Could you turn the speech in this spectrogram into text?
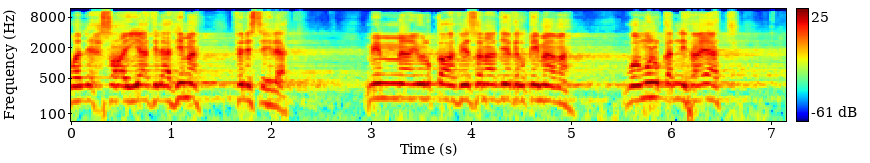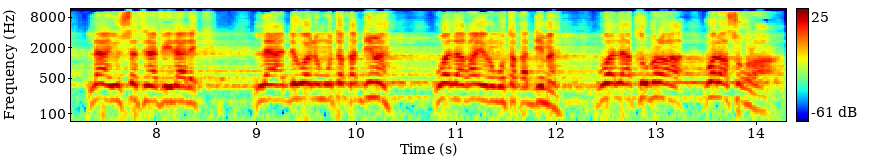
والإحصائيات الآثمة في الاستهلاك. مما يلقى في صناديق القمامة وملقى النفايات. لا يستثنى في ذلك. لا دول متقدمة ولا غير متقدمة ولا كبرى ولا صغرى.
